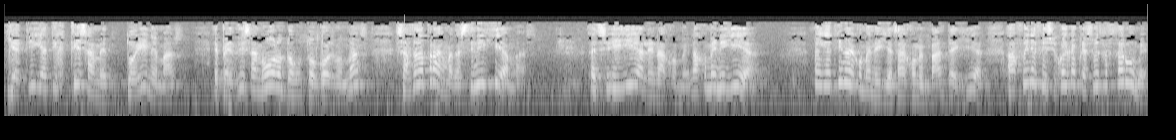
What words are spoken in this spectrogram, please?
Γιατί, γιατί χτίσαμε το είναι μας, επενδύσαμε όλον τον, τον κόσμο μας σε αυτά τα πράγματα, στην υγεία μας. Έτσι, υγεία λέει να έχουμε, να έχουμε υγεία. Μα γιατί να έχουμε υγεία, θα έχουμε πάντα υγεία, αφού είναι φυσικό κάποια στιγμή θα φθαρούμε.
